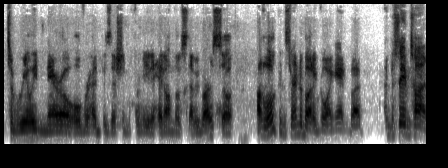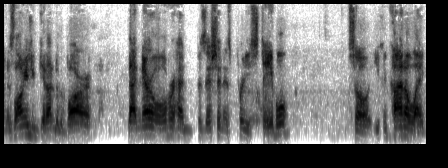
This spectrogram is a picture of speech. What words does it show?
it's a really narrow overhead position for me to hit on those stubby bars. So I'm a little concerned about it going in, but at the same time, as long as you get under the bar, that narrow overhead position is pretty stable. So you can kind of like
